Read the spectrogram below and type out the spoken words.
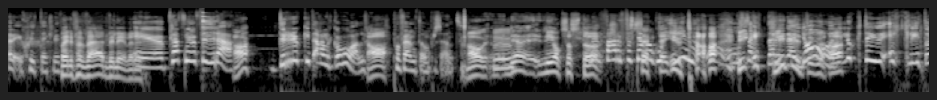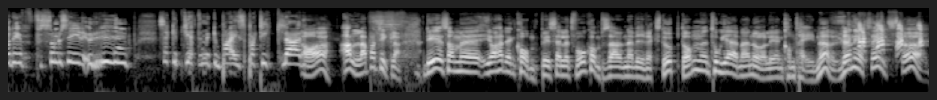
Det är skitäckligt. Vad är det för värld vi lever i? Eh, plats nummer fyra. Ja. Druckit alkohol Ja. på 15 procent. Ja, det, det är också stört. Men varför ska Sätt man gå in ut. och, och det är sätta det där? Ja, det luktar ju äckligt och det är som du säger urin, säkert jättemycket bajspartiklar. Ja, alla partiklar. Det är som, eh, jag hade en kompis eller två kompisar när vi växte upp. De tog gärna en öl i en container. Den är också helt störd.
